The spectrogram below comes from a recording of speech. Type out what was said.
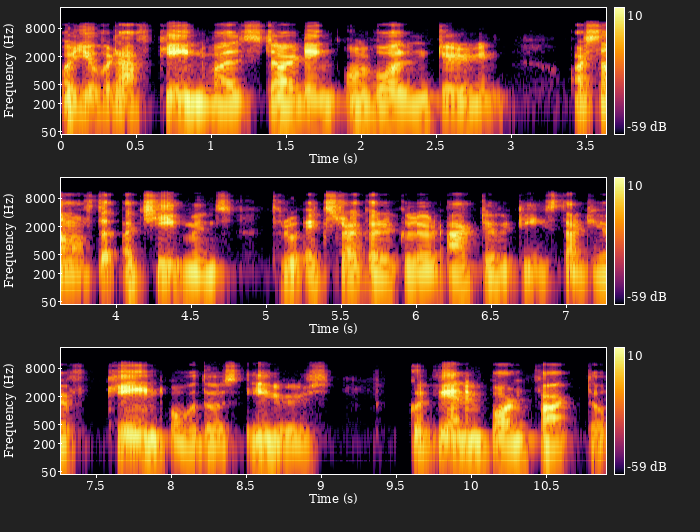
or you would have gained while studying or volunteering, or some of the achievements through extracurricular activities that you have gained over those years could be an important factor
